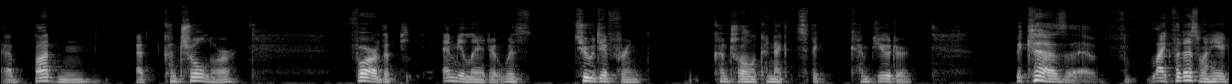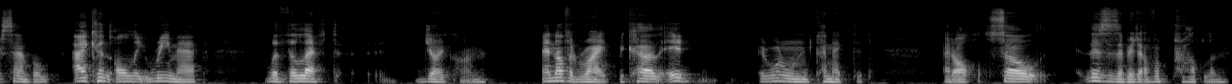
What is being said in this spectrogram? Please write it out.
a button a controller for the emulator with two different controller connected to the computer. Because uh, like for this one here example I can only remap with the left Joy-Con. And not the right because it it wouldn't connect it at all. So this is a bit of a problem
